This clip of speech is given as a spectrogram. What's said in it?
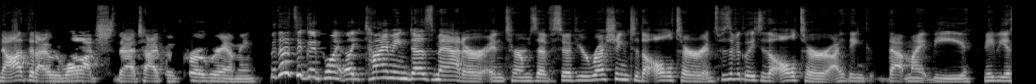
Not that I would watch that type of programming, but that's a good point. Like timing does matter in terms of so if you're rushing to the altar and specifically to the altar, I think that might be maybe a,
